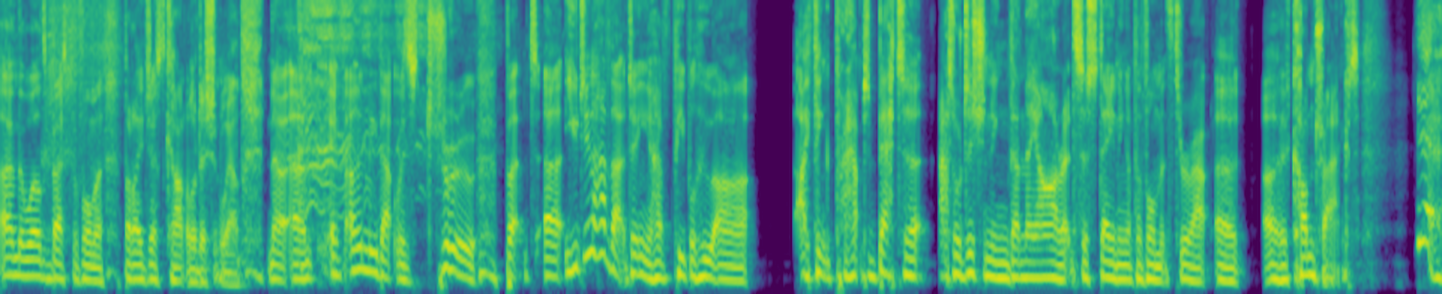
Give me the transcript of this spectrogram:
I'm the world's best performer, but I just can't audition well. No, um, if only that was true. But uh, you do have that, don't you? You have people who are, I think, perhaps better at auditioning than they are at sustaining a performance throughout a, a contract. Yeah,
